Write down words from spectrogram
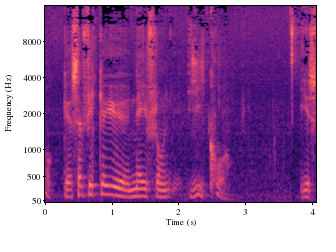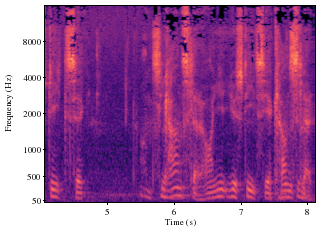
och sen fick jag ju nej från JK. Justitiekansler. Ja, justitiekansler.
